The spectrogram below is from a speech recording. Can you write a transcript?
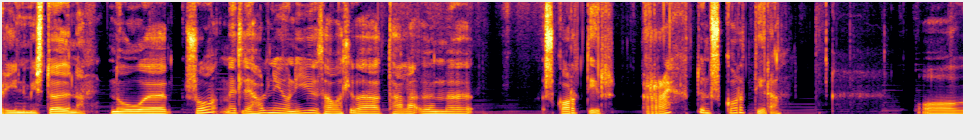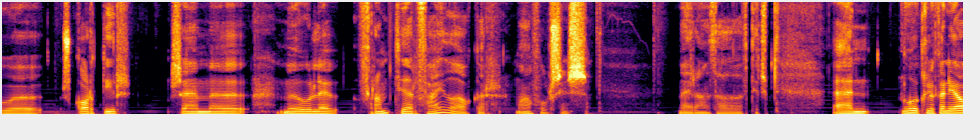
rínum í stöðuna. Nú, uh, svo melli hálf nýju og nýju þá ætlum við að tala um uh, skortýr, rektun skortýra og uh, skortýr sem möguleg framtíðar fæða okkar mannfólksins meira en það eftir. En Nú er klukkan í á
